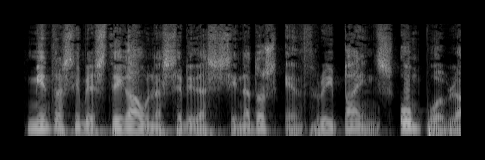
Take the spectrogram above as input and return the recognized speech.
mientras investiga una serie de asesinatos en Three Pines, un pueblo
